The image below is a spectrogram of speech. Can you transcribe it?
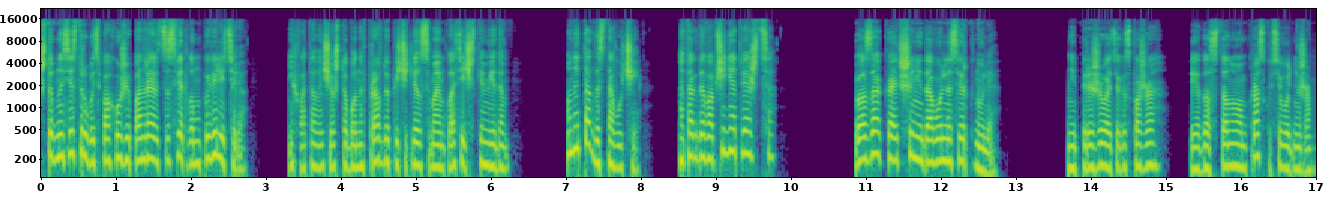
чтобы на сестру быть похожей понравиться светлому повелителю. Не хватало еще, чтобы он и вправду впечатлился моим классическим видом. Он и так доставучий, а тогда вообще не отвяжется. Глаза Кайтши недовольно сверкнули. «Не переживайте, госпожа, я достану вам краску сегодня же».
